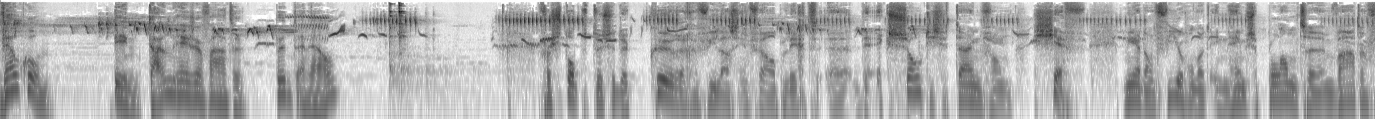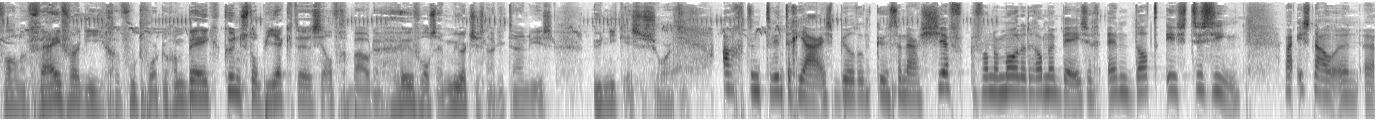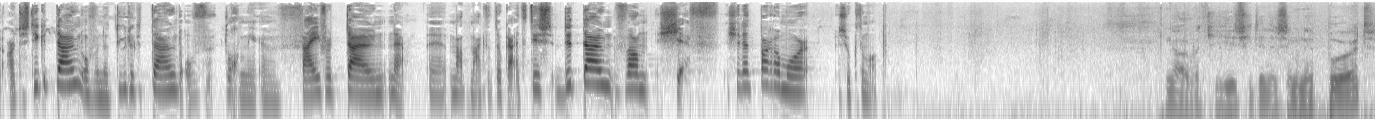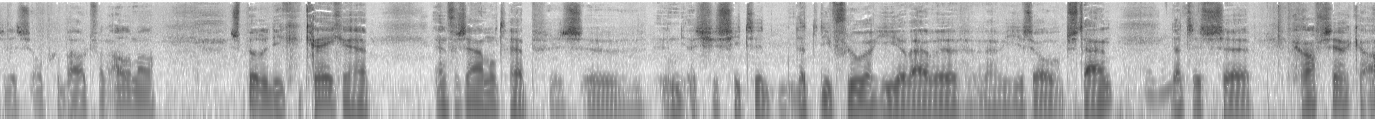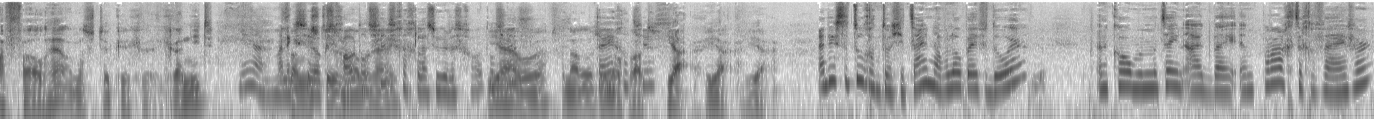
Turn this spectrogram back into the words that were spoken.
Welkom in tuinreservaten.nl. Verstopt tussen de keurige villa's in Velp ligt eh, de exotische tuin van Chef. Meer dan 400 inheemse planten, een waterval, een vijver die gevoed wordt door een beek, kunstobjecten, zelfgebouwde heuvels en muurtjes. Nou, die tuin die is uniek in zijn soort. 28 jaar is beeldend kunstenaar Chef van der Molen er al mee bezig. En dat is te zien. Maar is nou een eh, artistieke tuin of een natuurlijke tuin... of toch meer een vijvertuin? Nou, eh, maar het maakt het ook uit. Het is de tuin van Chef. Jeanette Paramoor zoekt hem op. Nou, wat je hier ziet, dit is een eh, poort. Dit is opgebouwd van allemaal spullen die ik gekregen heb en verzameld heb. Dus eh, als je ziet eh, dat die vloer hier, waar we, waar we hier zo op staan... dat is eh grafzerkenafval, hè? allemaal stukken gra- graniet. Ja, maar ik zie ook schoteltjes, steenhouwerij. geglazuurde schoteltjes. Ja hoor, van alles en nog wat. Ja, ja, ja. En dit is de toegang tot je tuin. Nou, we lopen even door. En dan komen we meteen uit bij een prachtige vijver.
